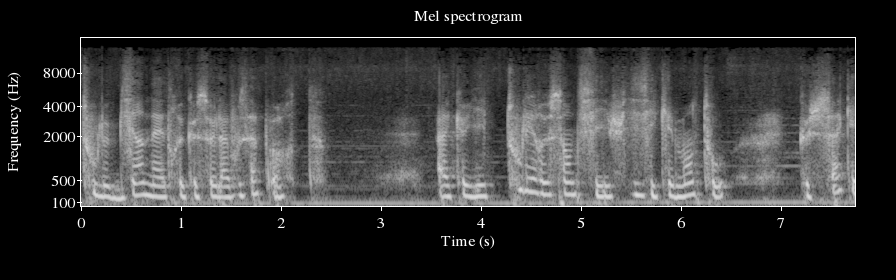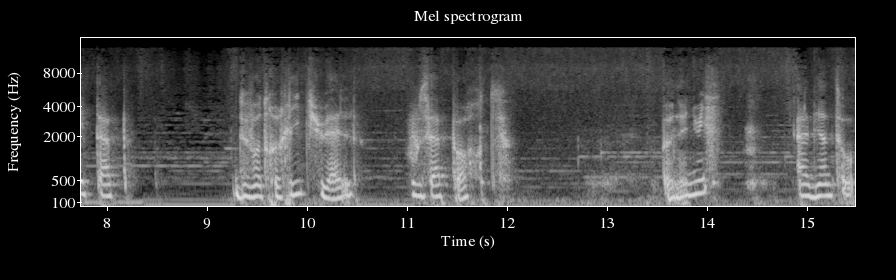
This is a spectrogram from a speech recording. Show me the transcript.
tout le bien-être que cela vous apporte. Accueillez tous les ressentis physiques et mentaux que chaque étape de votre rituel vous apporte. Bonne nuit, à bientôt.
